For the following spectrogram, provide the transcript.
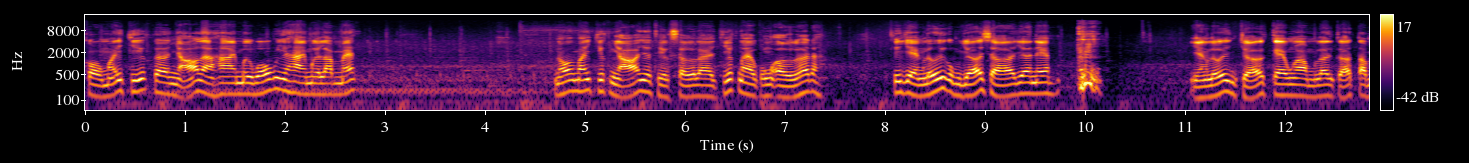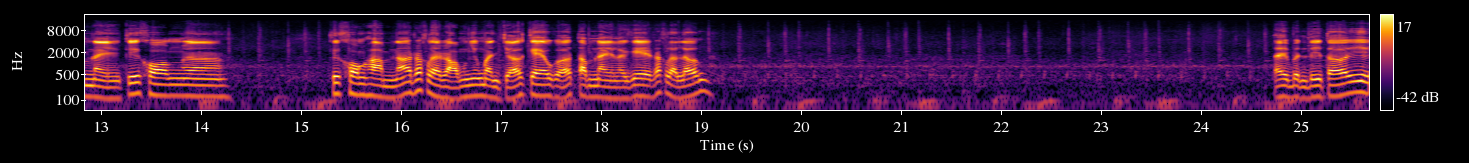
còn mấy chiếc uh, nhỏ là 24 với 25 m nói mấy chiếc nhỏ cho thiệt sự là chiếc nào cũng ừ hết à cái dàn lưới cũng dở sợ cho anh em. Dàn lưới chở keo ngon lên cỡ tầm này cái khoan uh, cái khoan hầm nó rất là rộng nhưng mình chở keo cỡ tầm này là ghe rất là lớn. Đây mình đi tới,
